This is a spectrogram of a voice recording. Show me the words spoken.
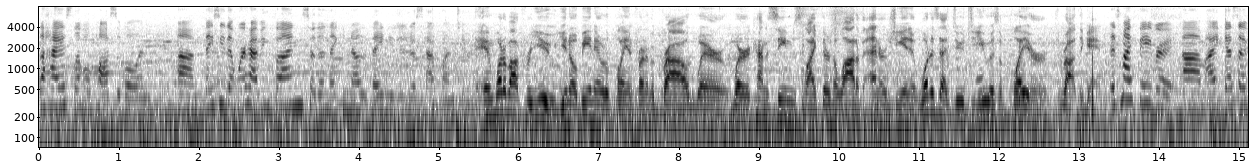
the highest level possible. And um, they see that we're having fun, so then they can know that they need to just have fun too. And what about for you? You know, being able to play in front of a crowd where where it kind of seems like there's a lot of energy in it. What does that do to you as a player throughout the game? It's my favorite. Um, I guess I've,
